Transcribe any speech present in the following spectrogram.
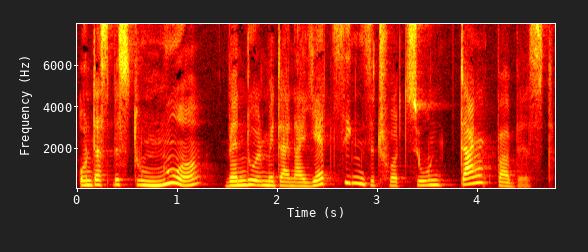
Und das bist du nur, wenn du mit deiner jetzigen Situation dankbar bist.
